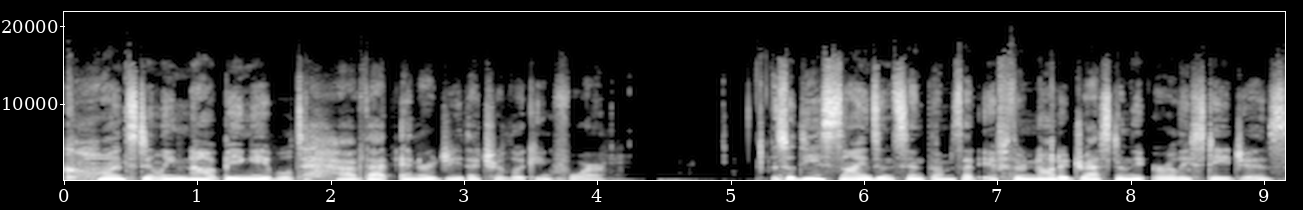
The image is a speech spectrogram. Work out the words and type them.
constantly not being able to have that energy that you're looking for. So, these signs and symptoms that, if they're not addressed in the early stages,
